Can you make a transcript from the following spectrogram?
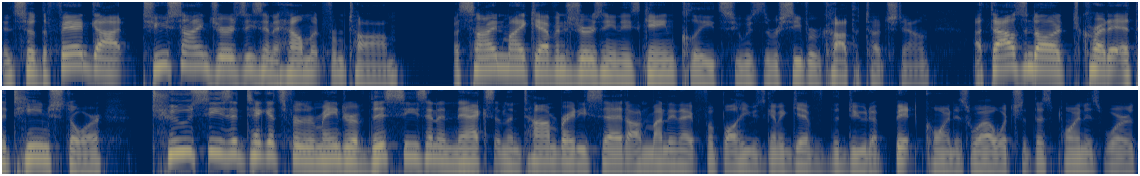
And so the fan got two signed jerseys and a helmet from Tom, a signed Mike Evans jersey and his game cleats, who was the receiver who caught the touchdown, a thousand dollar credit at the team store, two season tickets for the remainder of this season and next. And then Tom Brady said on Monday Night Football he was going to give the dude a Bitcoin as well, which at this point is worth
